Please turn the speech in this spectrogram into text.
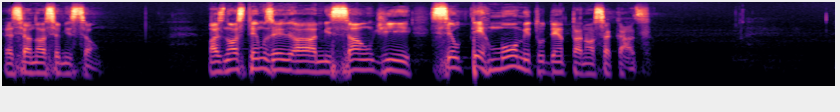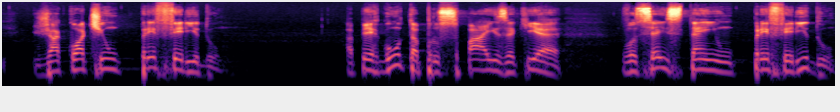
Essa é a nossa missão. Mas nós temos a missão de ser o termômetro dentro da nossa casa. Jacó tinha um preferido. A pergunta para os pais aqui é: vocês têm um preferido?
